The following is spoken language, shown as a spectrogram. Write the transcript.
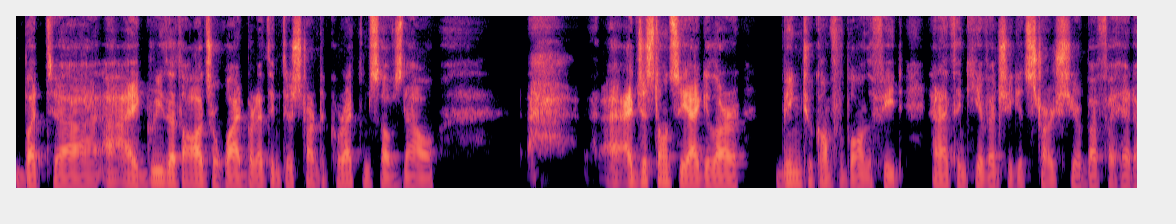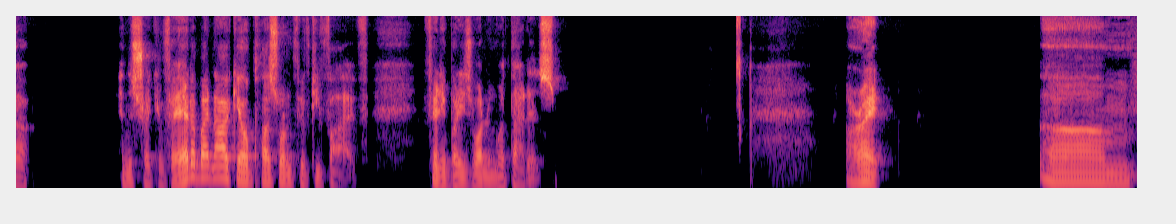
but uh, I agree that the odds are wide, but I think they're starting to correct themselves now. I just don't see Aguilar being too comfortable on the feet, and I think he eventually gets charged here by Ferreira in the striking. Ferreira by knockout plus 155, if anybody's wondering what that is. All right. Um,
